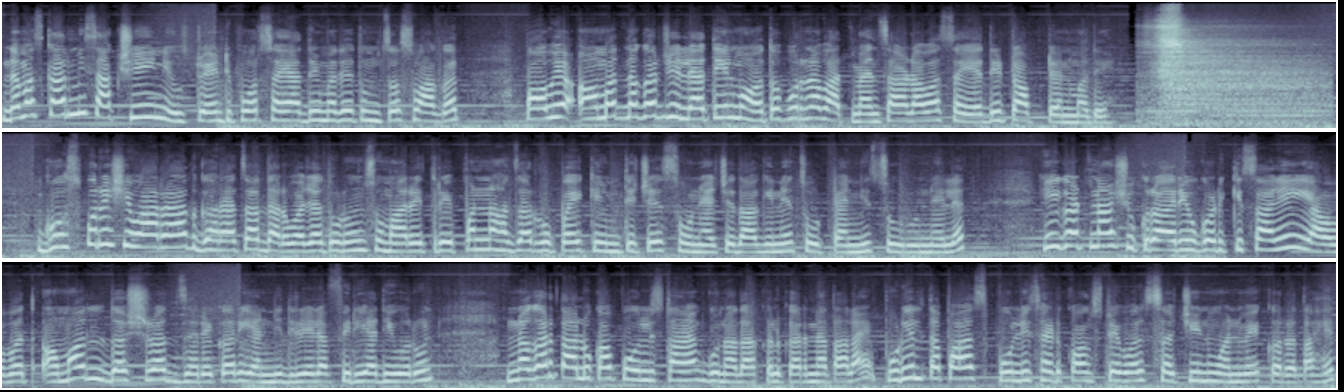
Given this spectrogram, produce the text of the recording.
नमस्कार मी साक्षी. न्यूज ट्वेंटी फोर सह्याद्रीमध्ये तुमचं स्वागत. पाहूया अहमदनगर जिल्ह्यातील महत्त्वपूर्ण बातम्यांचा आढावा सह्याद्री टॉप टेनमध्ये घोसपुरी शिवारात घराचा दरवाजा तोडून सुमारे त्रेपन्न हजार रुपये किमतीचे सोन्याचे दागिने चोरट्यांनी चोरून नेलेत. ही घटना शुक्रवारी उघडकीस आली याबाबत अमल दशरथ झरेकर यांनी दिलेल्या फिर्यादीवरून नगर तालुका पोलीस ठाण्यात गुन्हा दाखल करण्यात आलाय. पुढील तपास police head constable Sachin Wanve करत आहेत.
